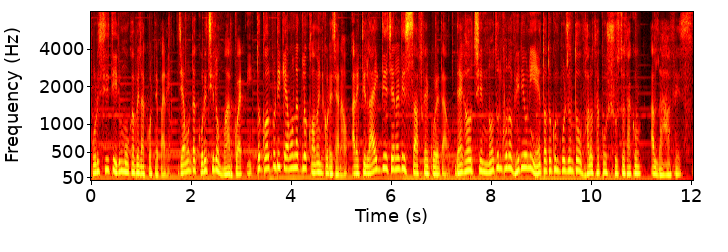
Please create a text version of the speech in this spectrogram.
পরিস্থিতির মোকাবেলা করতে পারে, যেমনটা করেছিল মার্ক ওয়াটনি। তো গল্পটি কেমন লাগল কমেন্ট করে জানাও। আর একটি লাইক দিয়ে চ্যানেলটি সাবস্ক্রাইব করে দাও। দেখা হচ্ছে নতুন কোনো ভিডিও নিয়ে। ততক্ষণ পর্যন্ত ভালো থাকো সুস্থ থাকো। আল্লাহ হাফেজ।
